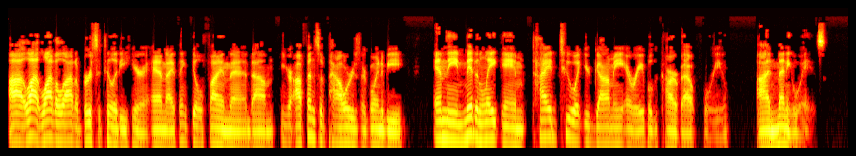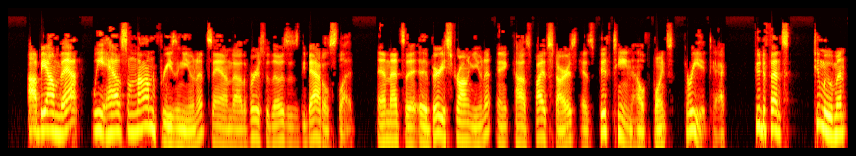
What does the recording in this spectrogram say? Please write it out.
Uh, a lot, lot, a lot of versatility here, and I think you'll find that um, your offensive powers are going to be in the mid and late game tied to what your Gaami are able to carve out for you uh, in many ways. Uh, beyond that, we have some non-freezing units, and uh, the first of those is the Battle Sled. And that's a, a, very strong unit, and it costs 5 stars, has 15 health points, 3 attack, 2 defense, 2 movement,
